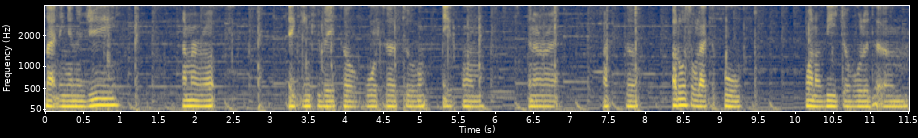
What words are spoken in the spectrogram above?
Lightning Energy, Hammer Egg Incubator, Water Tool, Aipom, Spinarak, Rattata. I'd also like to pull one of each of all of the, um,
